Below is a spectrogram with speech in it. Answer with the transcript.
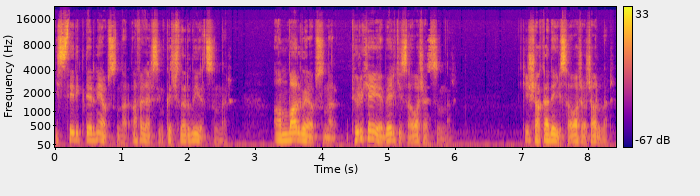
İstediklerini yapsınlar. Affedersin kıçlarını yırtsınlar. Ambargo yapsınlar. Türkiye'ye belki savaş açsınlar. Ki şaka değil savaş açarlar.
